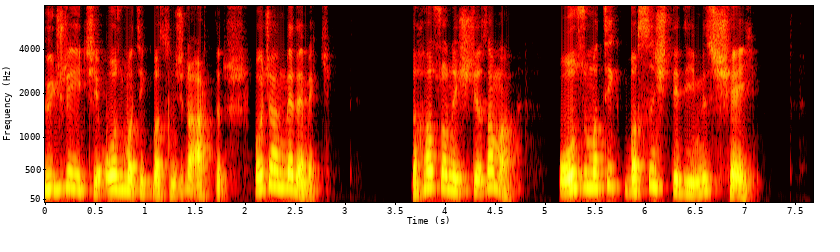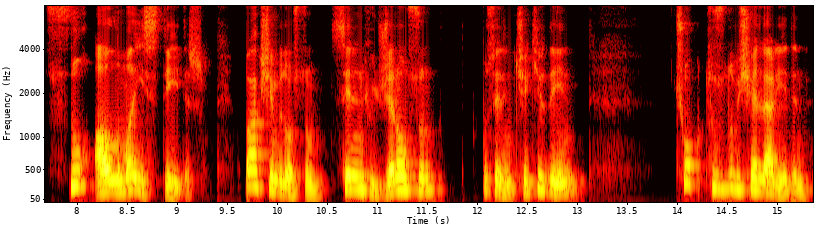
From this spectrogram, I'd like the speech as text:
hücre içi ozmotik basıncını arttırır. Hocam ne demek? Daha sonra işleyeceğiz ama ozmotik basınç dediğimiz şey su alma isteğidir. Bak şimdi dostum senin hücren olsun. Bu senin çekirdeğin. Çok tuzlu bir şeyler yedin.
